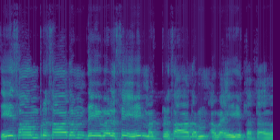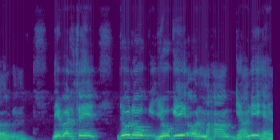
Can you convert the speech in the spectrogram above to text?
तेषा प्रसादम देवर से मत प्रसादम अवै तत देवर से जो लोग योगी और महाज्ञानी हैं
